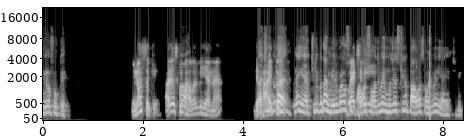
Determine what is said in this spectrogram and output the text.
इनोसुके। इनोसुके? अरे उसकी हाँ। पावर भी है ना? दिखाई तो पता है। नहीं एक्चुअली पता है मेरे को ना उसकी पावर समझ में मुझे उसकी ना पावर समझ में नहीं आई एक्चुअली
